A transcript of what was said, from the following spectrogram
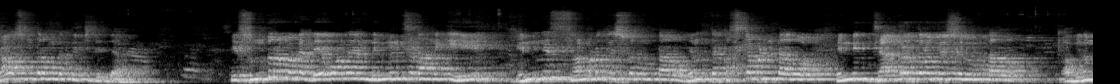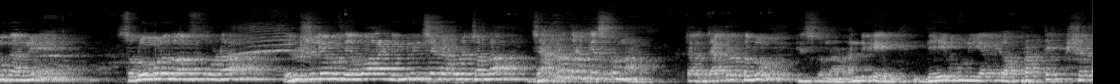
చాలా సుందరముగా తీర్చిదిద్దారు. ఈ సుందరముగా దేవాలయాన్ని నిర్మించడానికి ఎన్ని శ్రమలు తీసుకొని ఉంటారో ఎంత కష్టపడి ఉంటారో ఎన్ని జాగ్రత్తలు తీసుకొని ఉంటారో ఆ విధముగానే సొలోముడు రాజు కూడా ఎరుషులేము దేవాలయాన్ని నిర్మించేటప్పుడు చాలా జాగ్రత్తలు తీసుకున్నాడు. చాలా జాగ్రత్తలు తీసుకున్నాడు. అందుకే దేవుని యొక్క ప్రత్యక్షత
